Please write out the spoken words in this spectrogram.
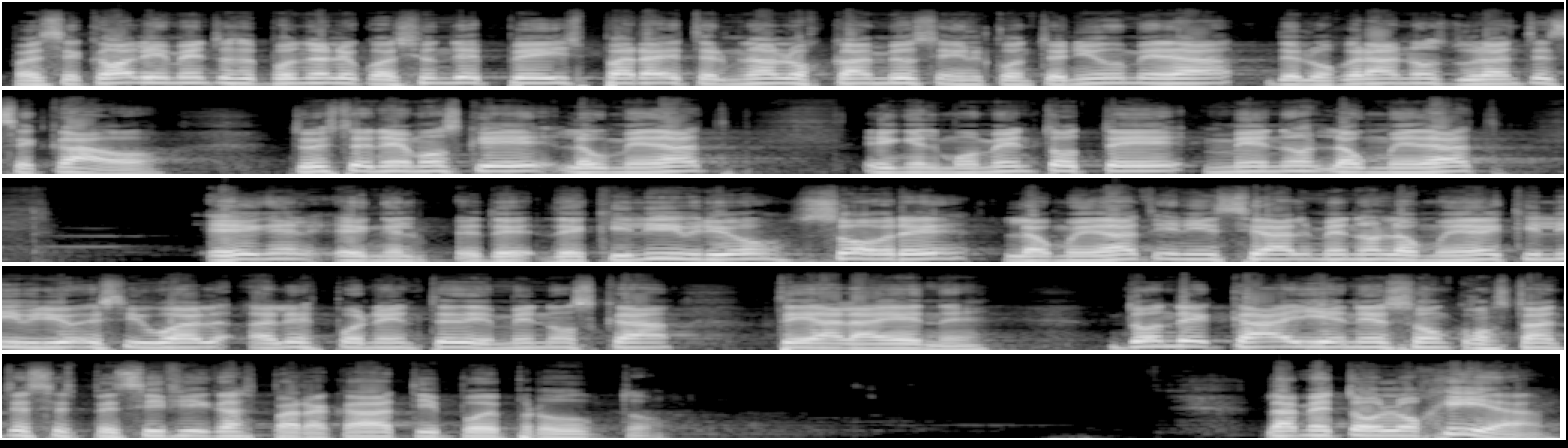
Para el secado de alimentos se pone la ecuación de Page para determinar los cambios en el contenido de humedad de los granos durante el secado. Entonces tenemos que la humedad en el momento T menos la humedad en el, de, de, equilibrio sobre la humedad inicial menos la humedad de equilibrio es igual al exponente de menos K T a la N donde K y N son constantes específicas para cada tipo de producto. La metodología.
